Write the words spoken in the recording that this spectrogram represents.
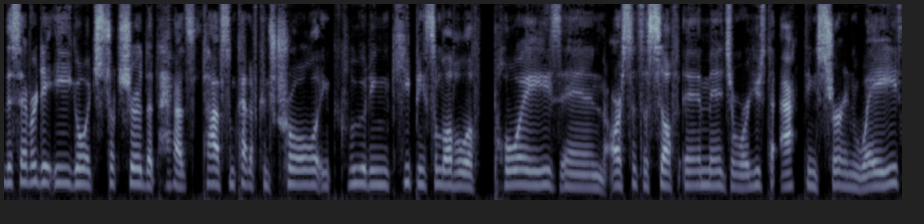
this everyday egoic structure that has to have some kind of control, including keeping some level of poise and our sense of self image. And we're used to acting certain ways.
